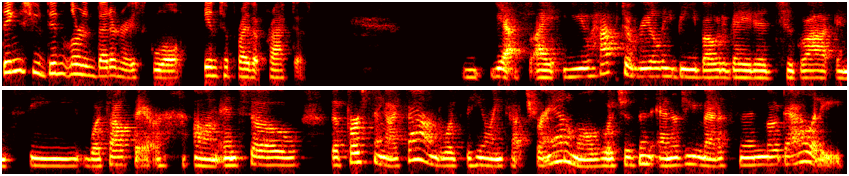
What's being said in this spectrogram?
things you didn't learn in veterinary school into private practice? Yes i you have to really be motivated to go out and see what's out there. Um, and so the first thing i found was the healing touch for animals which is an energy medicine modality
